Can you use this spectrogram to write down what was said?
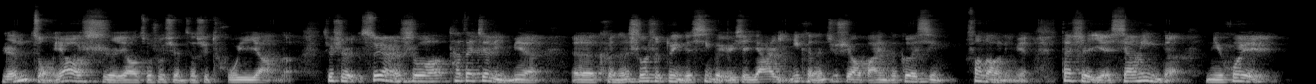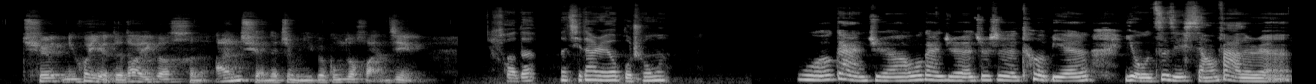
人总要是要做出选择去图一样的。就是虽然说他在这里面，呃，可能说是对你的性格有一些压抑，你可能就是要把你的个性放到里面，但是也相应的你会。缺你会也得到一个很安全的这么一个工作环境。好的，那其他人有补充吗？我感觉，我感觉就是特别有自己想法的人，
